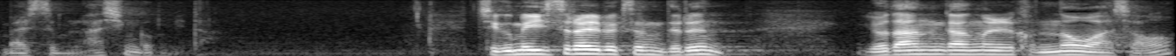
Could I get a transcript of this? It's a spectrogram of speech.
말씀을 하신 겁니다. 지금의 이스라엘 백성들은 요단강을 건너와서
